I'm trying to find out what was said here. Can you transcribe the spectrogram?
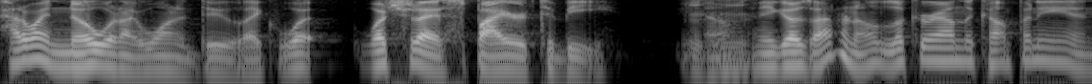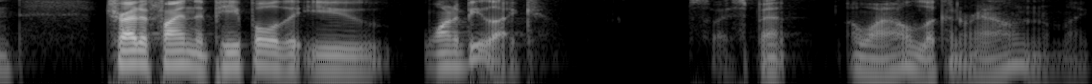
how do I know what I want to do? Like what what should I aspire to be? You know?" Mm-hmm. And he goes, "I don't know. Look around the company and try to find the people that you want to be like." So I spent a while looking around, and I'm like,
